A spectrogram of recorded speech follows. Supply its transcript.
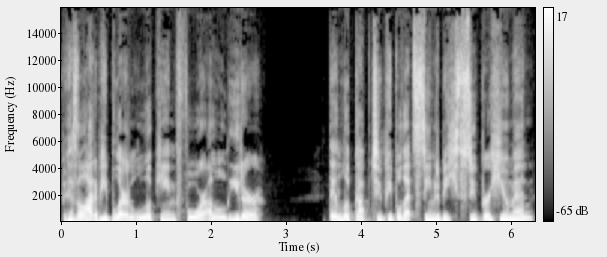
because a lot of people are looking for a leader. They look up to people that seem to be superhuman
